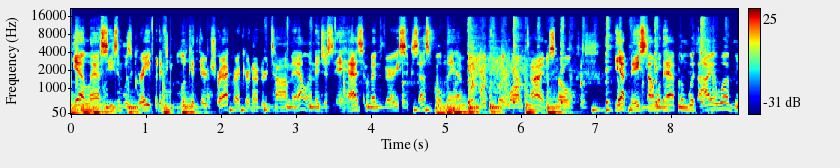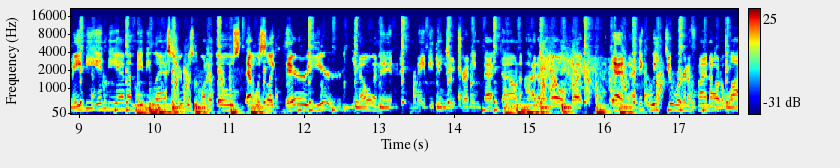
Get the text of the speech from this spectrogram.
yeah last season was great but if you look at their track record under tom allen it just it hasn't been very successful and they haven't been good for a long time so yeah based on what happened with iowa maybe indiana maybe last year was one of those that was like their year you know and, and maybe things are trending back down i don't know but again i think week two we're going to find out a lot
